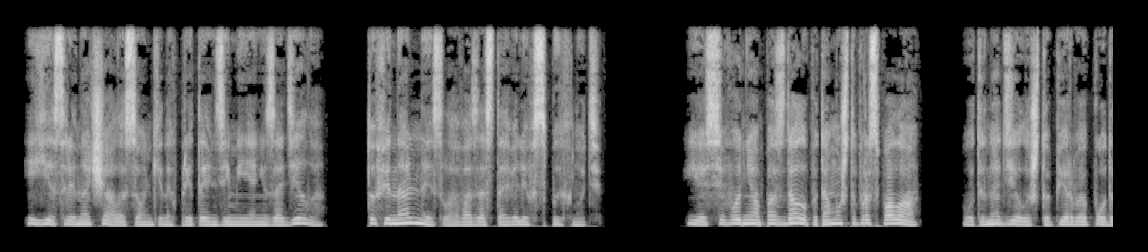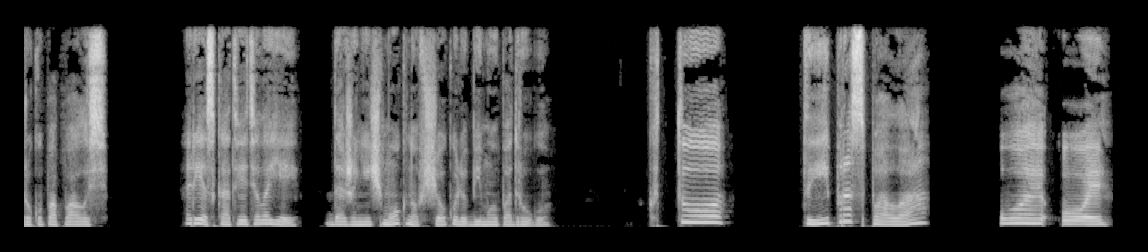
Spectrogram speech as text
И если начало Сонькиных претензий меня не задело, то финальные слова заставили вспыхнуть. «Я сегодня опоздала, потому что проспала. Вот и надела, что первая под руку попалась». Резко ответила ей, даже не чмокнув щеку любимую подругу. «Кто? Ты проспала? Ой-ой,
